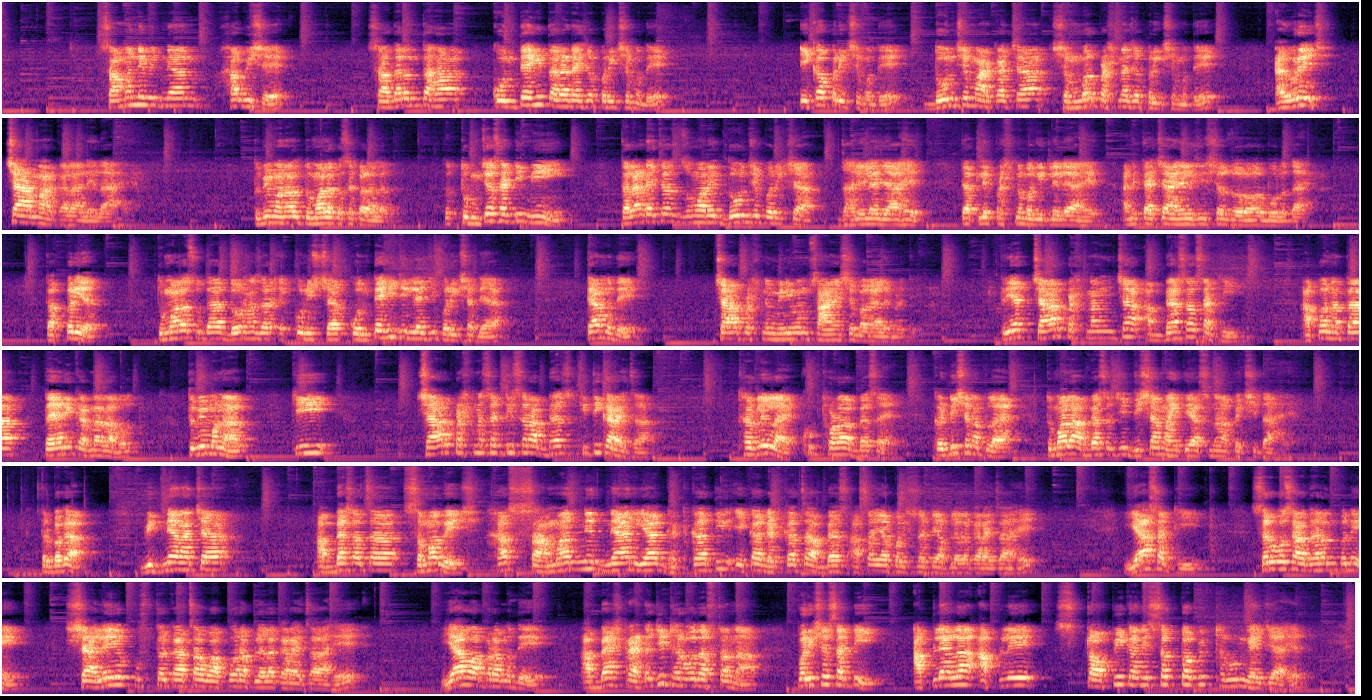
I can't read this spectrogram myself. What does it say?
सामान्य विज्ञान हा विषय साधारणत कोणत्याही तलाठ्याच्या परीक्षेमध्ये एका परीक्षेमध्ये दोनशे मार्काच्या शंभर प्रश्नाच्या परीक्षेमध्ये ॲव्हरेज चार मार्काला आलेला आहे. तुम्ही म्हणाल तुम्हाला कसं कळालं? तर तुमच्यासाठी मी तलाट्याच्या सुमारे दोनशे परीक्षा झालेल्या ज्या आहेत त्यातले प्रश्न बघितलेले आहेत आणि त्याच्या ॲनालिसिसच्या जोरावर बोलत आहे. तात्पर्य तुम्हाला सुद्धा दोन हजार एकोणीसच्या कोणत्याही जिल्ह्याची परीक्षा द्या. त्यामध्ये चार प्रश्न मिनिमम सहाशे बघायला मिळतील. तर या चार प्रश्नांच्या अभ्यासासाठी आपण आता तयारी करणार आहोत. तुम्ही म्हणाल की चार प्रश्नासाठी सर अभ्यास किती करायचा? ठरलेला आहे खूप थोडा अभ्यास आहे. कंडिशन आपला आहे तुम्हाला अभ्यासाची दिशा माहिती असणं अपेक्षित आहे. तर बघा विज्ञानाच्या अभ्यासाचा समावेश हा सामान्य ज्ञान या घटकातील एका घटकाचा अभ्यास असा या परीक्षेसाठी आपल्याला करायचा आहे. यासाठी सर्वसाधारणपणे शालेय पुस्तकाचा वापर आपल्याला करायचा आहे. या वापरामध्ये अभ्यास स्ट्रॅटजी ठरवत असताना परीक्षेसाठी आपल्याला आपले टॉपिक आणि सब टॉपिक ठरवून घ्यायचे आहेत.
